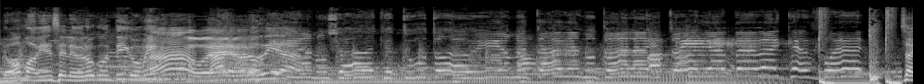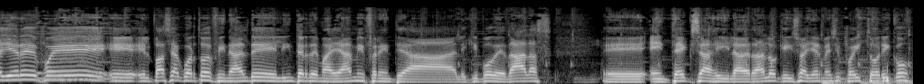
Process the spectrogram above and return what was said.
No, más bien celebró contigo, men. Ah, bueno. Dale, buenos días. no sabes que tú todavía me estás viendo toda la historia, Ayer eh, fue eh, el pase a cuarto de final del Inter de Miami frente al equipo de Dallas eh, en Texas y la verdad lo que hizo ayer Messi fue histórico.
